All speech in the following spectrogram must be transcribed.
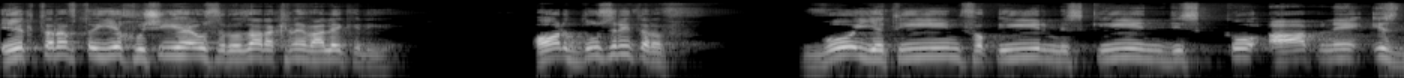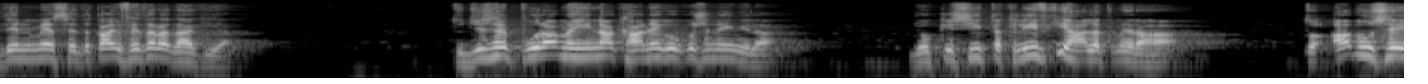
ایک طرف تو یہ خوشی ہے اس روزہ رکھنے والے کے لیے، اور دوسری طرف وہ یتیم، فقیر، مسکین جس کو آپ نے اس دن میں صدقہ فطر ادا کیا، تو جسے پورا مہینہ کھانے کو کچھ نہیں ملا، جو کسی تکلیف کی حالت میں رہا، تو اب اسے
